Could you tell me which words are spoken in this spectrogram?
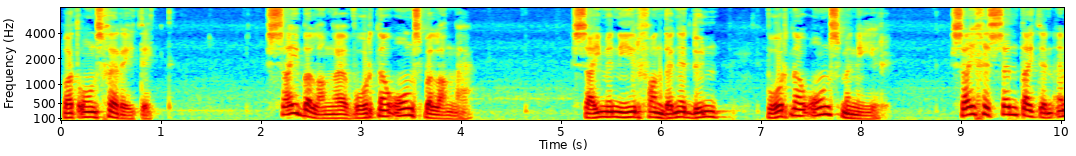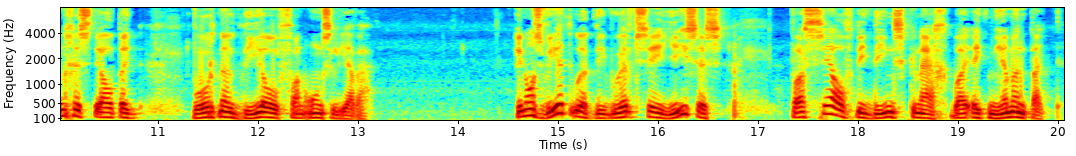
wat ons gered het. Sy belange word nou ons belange. Sy manier van dinge doen word nou ons manier. Sy gesindheid en ingesteldheid word nou deel van ons lewe. En ons weet ook die woord sê Jesus was self die dienskneg by uitnemendheid.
